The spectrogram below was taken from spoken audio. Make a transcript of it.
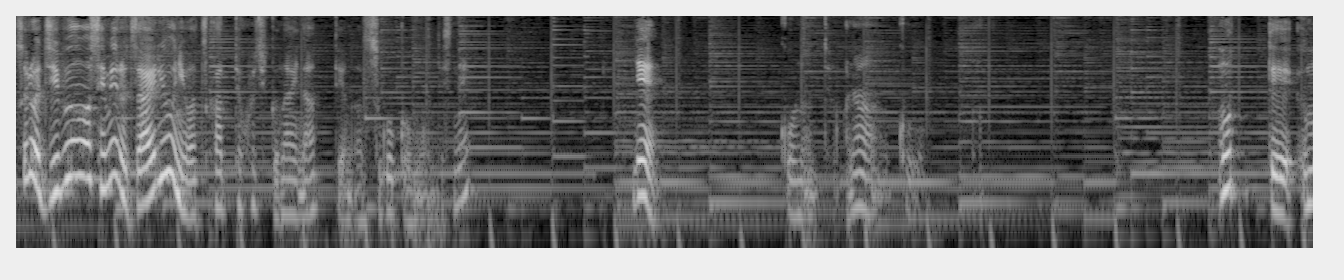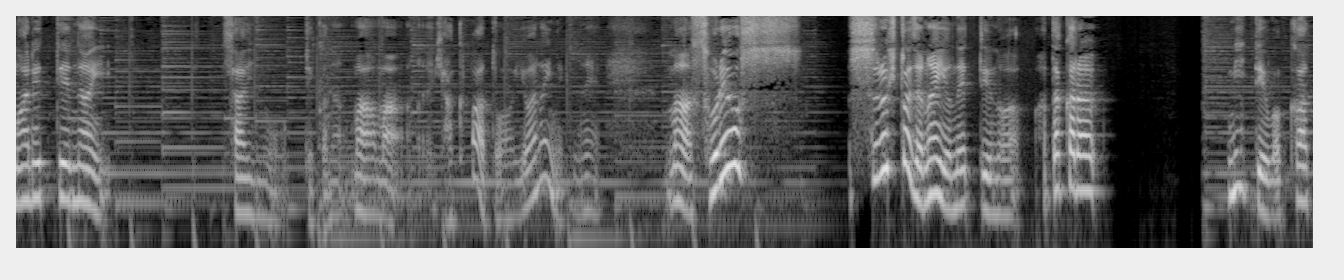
それを自分を責める材料には使ってほしくないなっていうのはすごく思うんですね。でこうなんていうのかなこう持って生まれてない才能っていうかなまあまあ100%とは言わないんだけどね。まあそれをする人じゃないよねっていうのは傍から見て分か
